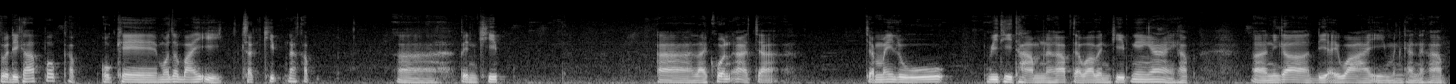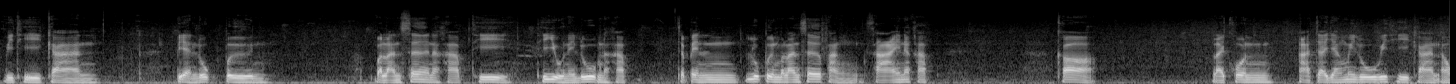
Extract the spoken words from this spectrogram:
สวัสดีครับ พบกับโอเคมอเตอร์ไบค์อีกสักคลิปนะครับอ่าเป็นคลิปอ่าหลายคนอาจจะจะไม่รู้วิธีทำนะครับ แต่ว่าเป็นคลิปง่ายๆครับอ่านี่ก็ DIY อีกเหมือนกันนะครับ วิธีการเปลี่ยนลูกปืนบาลานเซอร์นะครับที่ที่อยู่ในรูปนะครับ จะเป็นลูกปืนบาลานเซอร์ฝั่งซ้ายนะครับ ก็หลายคนอาจจะยังไม่รู้วิธีการเอา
